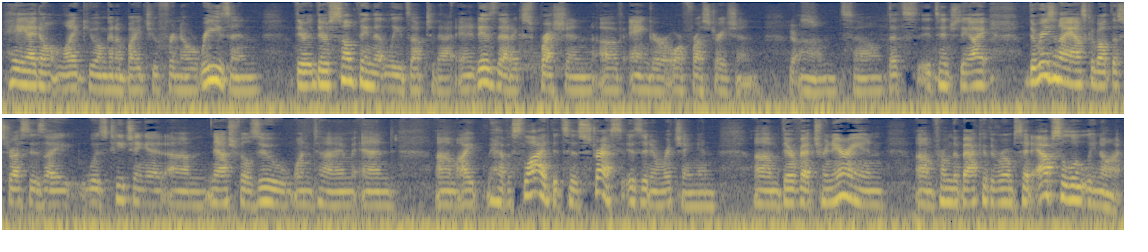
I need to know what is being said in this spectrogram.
hey, I don't like you, I'm going to bite you for no reason. There, there's something that leads up to that, and it is that expression of anger or frustration. Yes. Um, so that's it's interesting. I the reason I ask about the stress is I was teaching at um, Nashville Zoo one time, and um, I have a slide that says stress is it enriching, and um, their veterinarian um, from the back of the room said absolutely not,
